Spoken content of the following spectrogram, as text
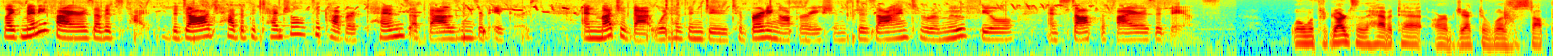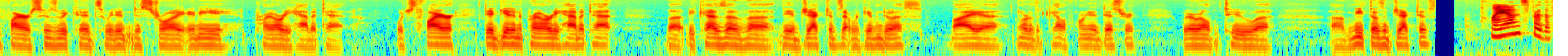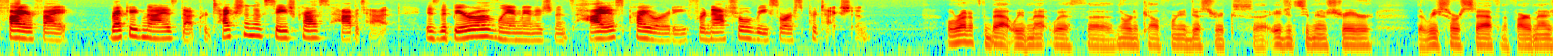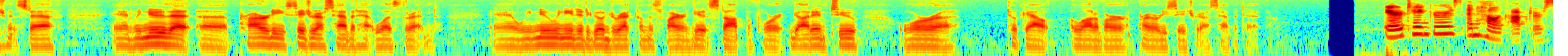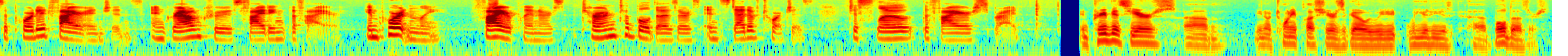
Like many fires of its type, the Dodge had the potential to cover tens of thousands of acres, and much of that would have been due to burning operations designed to remove fuel and stop the fire's advance. Well, with regards to the habitat, our objective was to stop the fire as soon as we could so we didn't destroy any priority habitat, which the fire did get into priority habitat, but because of uh, the objectives that were given to us by uh, Northern California District, we were able to uh, uh meet those objectives. Plans for the firefight recognize that protection of sage-grouse habitat is the Bureau of Land Management's highest priority for natural resource protection. Well, right off the bat, we met with uh, Northern California District's uh, agency administrator, the resource staff, and the fire management staff, and we knew that uh, priority sage-grouse habitat was threatened. And we knew we needed to go direct on this fire and get it stopped before it got into or uh, took out a lot of our priority sage-grouse habitat. Air tankers and helicopters supported fire engines and ground crews fighting the fire. Importantly, fire planners turned to bulldozers instead of torches to slow the fire spread. In previous years, um, you know, 20 plus years ago, we, we would use uh, bulldozers.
